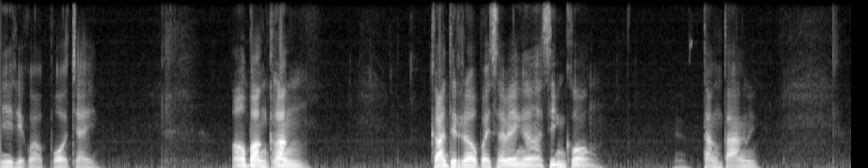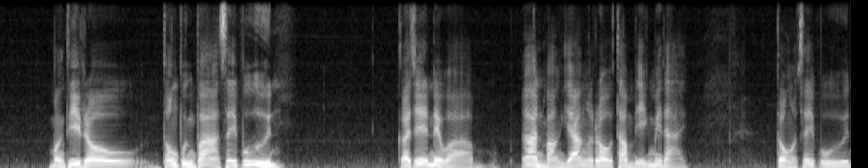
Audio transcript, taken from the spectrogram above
นี่เรียกว่าพอใจ เอาบางครั้ง การที่เราไปแสวงหาสิ่งของต่างๆนี่บางที่เราต้องพึ่งพาอาศัยผู้อื่น ก็จะเห็นได้ว่างานบางอย่างเราทำเองไม่ได้ ต้องอาศัยผู้อื่น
